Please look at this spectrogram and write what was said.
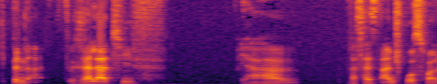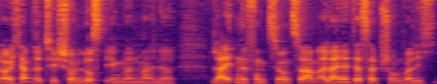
ich bin relativ, ja, was heißt anspruchsvoll, aber ich habe natürlich schon Lust, irgendwann mal eine leitende Funktion zu haben. Alleine deshalb schon, weil ich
